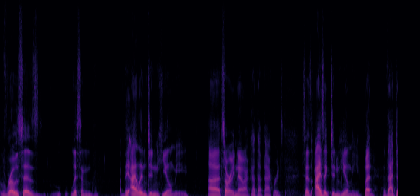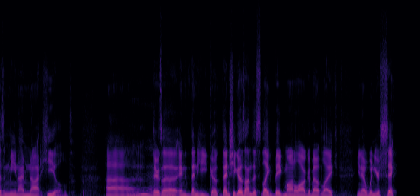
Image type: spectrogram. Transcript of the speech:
Rose says, listen. The island didn't heal me. Uh, sorry, no, I've got that backwards. Says Isaac didn't heal me, but that doesn't mean I'm not healed. Uh, There's a, and then he goes. Then she goes on this like big monologue about like, you know, when you're sick,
